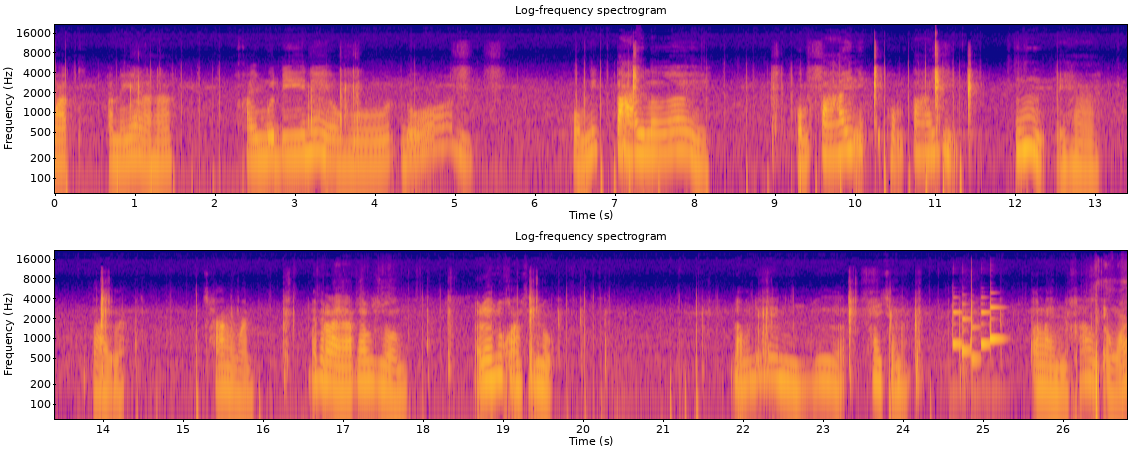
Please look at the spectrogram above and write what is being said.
มัดอันนี้นะฮะ ใครมือดีนี่โอ้โหโดน ผมนี่ตายเลย ผมตายนี่ผมตายดิ อืมไอ้ห่าตายแล้วช่างมัน ไม่เป็นไรครับท่านผู้ชม เราเล่นเพื่อความสนุก เราไม่ได้เล่นเพื่อให้ชนะ อะไรมันเข้าจังวะ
